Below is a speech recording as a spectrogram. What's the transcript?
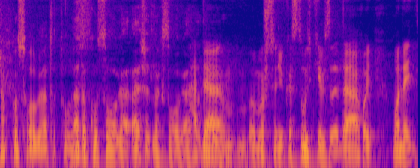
Akkor szolgáltató lesz. Hát akkor szolgál, esetleg szolgáltató. Hát de most mondjuk ezt úgy képzeled el, hogy van egy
